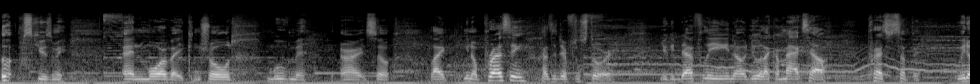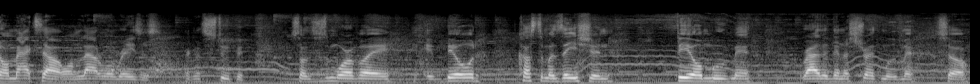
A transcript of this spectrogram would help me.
excuse me, and more of a controlled movement. All right, so like, you know, pressing, that's a different story. You can definitely, you know, do like a max out press or something. We don't max out on lateral raises. Like that's stupid. So this is more of a, a build customization feel movement rather than a strength movement. So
